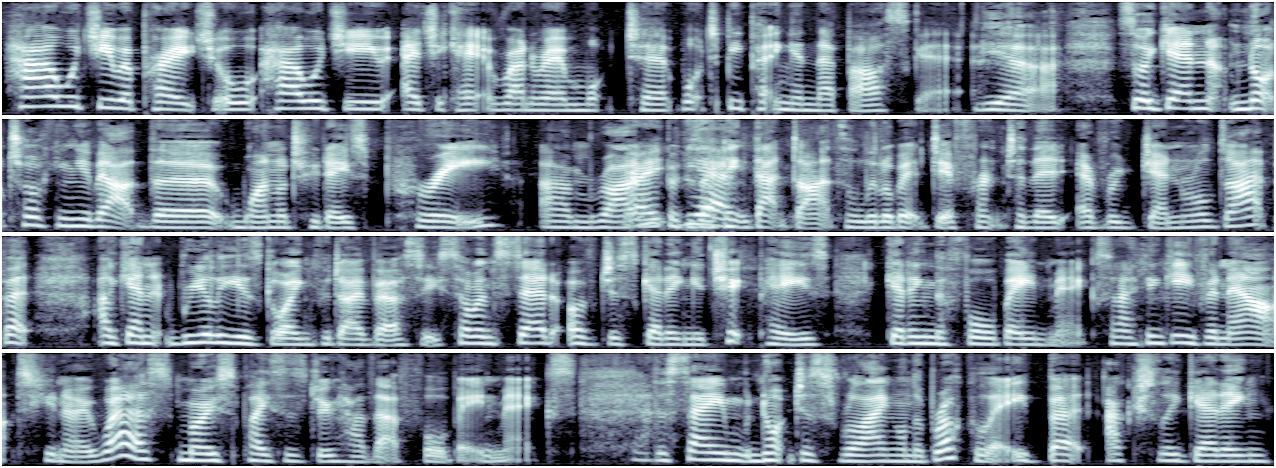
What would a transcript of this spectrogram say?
how would you approach or how would you educate a runner in what to what to be putting in their basket? Yeah. So again, I'm not talking about the one or two days pre um, run Right, because yeah. I think that diet's a little bit different to the every general diet. But again, it really is going for diversity. So instead of just getting your chickpeas, getting the four bean mix, and I think even out, you know, west, most places do have that four bean mix. The same, not just relying on the broccoli, but actually getting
